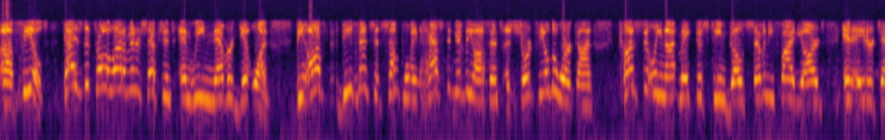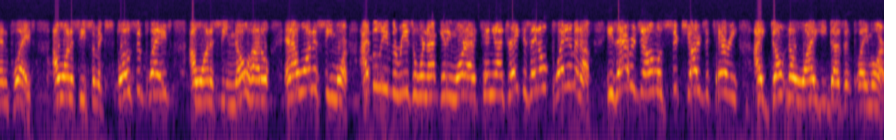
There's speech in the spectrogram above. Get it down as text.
uh, Fields, guys that throw a lot of interceptions, and we never get one. The off defense at some point has to give the offense a short field to work on, constantly not make this team go 75 yards in eight or 10 plays. I want to see some explosive plays. I want to see no huddle, and I want to see more. I believe the reason we're not getting more out of Kenyon Drake is they don't play him enough. He's averaging almost six yards a carry. I don't know why he doesn't play more.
